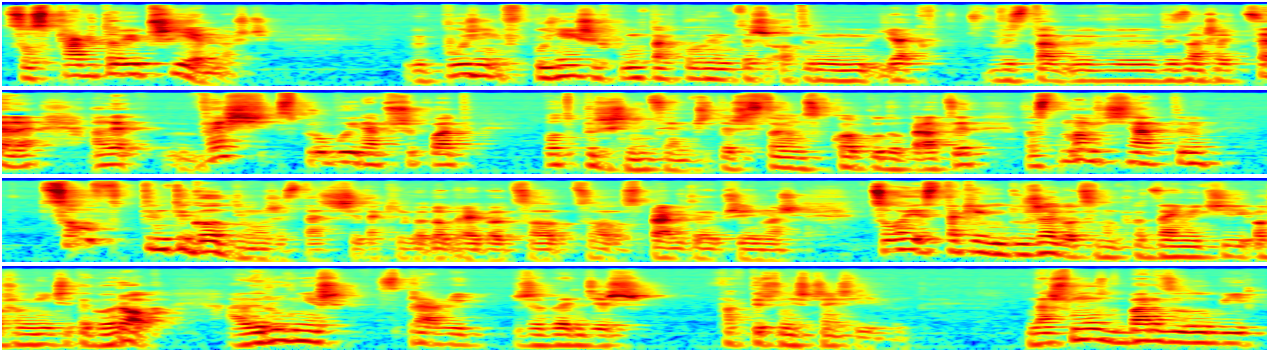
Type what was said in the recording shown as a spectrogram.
co sprawi Tobie przyjemność. Później, w późniejszych punktach powiem też o tym, jak wyznaczać cele, ale weź spróbuj na przykład pod prysznicem, czy też stojąc w korku do pracy, zastanowić się nad tym, co w tym tygodniu może stać się takiego dobrego, co, co sprawi Tobie przyjemność? Co jest takiego dużego, co na zajmie Ci osiągnięcie tego rok, ale również sprawi, że będziesz faktycznie szczęśliwy. Nasz mózg bardzo lubi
